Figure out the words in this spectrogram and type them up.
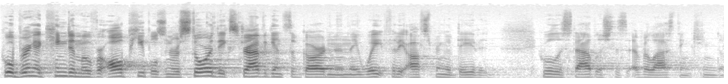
who will bring a kingdom over all peoples and restore the extravagance of garden. And they wait for the offspring of David who will establish this everlasting kingdom.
